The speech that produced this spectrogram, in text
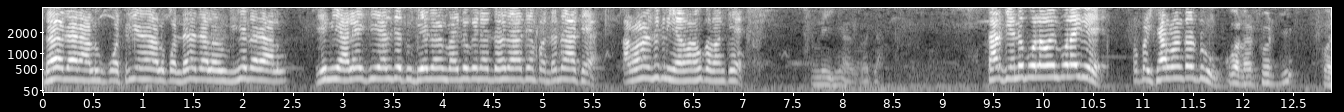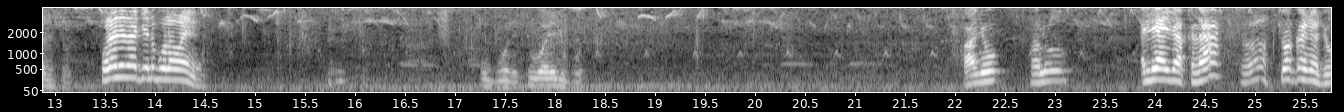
દસ હજાર આલુ પોત્રીસ હજાર આલુ પંદર હજાર આલુ વીસ હજાર આલુ. જે મેં હાલે છે એ હાલજે તું બે હજાર ભાઈ દો કે દસ હજાર થયા પંદર હજાર થયા હાલવાના છે કે નહીં હાલવાના? કરવાનું કે નહીં હાલ બધા તાર જેને બોલાવાય બોલાવી દે. તો પૈસા હાલવાનું કર તું. કોલર છોડજી કોલર છોડ બોલાવી દે તાર જેને બોલાવાય ને ઊભો રે તું વળી ઊભો હાલો? હાલો. અલ્યા લખલા હા. ચોકન હતો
